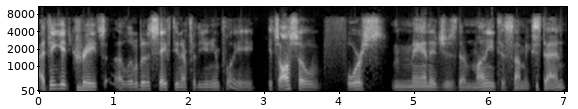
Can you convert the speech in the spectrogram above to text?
i think it mm-hmm. creates a little bit of safety net for the union employee. It's also force manages their money to some extent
